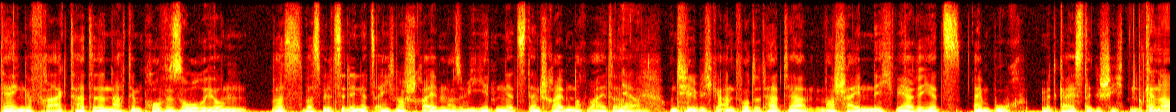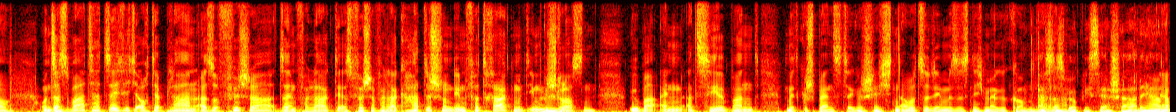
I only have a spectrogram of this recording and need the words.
der ihn gefragt hatte nach dem Provisorium, was, was willst du denn jetzt eigentlich noch schreiben? Also wie geht denn jetzt dein Schreiben noch weiter? Ja. Und Hilbig geantwortet hat, ja, wahrscheinlich wäre jetzt ein Buch mit Geistergeschichten dran. Genau. Und das war tatsächlich auch der Plan. Also Fischer, sein Verlag, der S. Fischer Verlag, hatte schon den Vertrag mit ihm mhm. geschlossen über einen Erzählband mit Gespenstergeschichten. Aber zu dem ist es nicht mehr gekommen. Das ist wirklich sehr schade, ja. ja.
